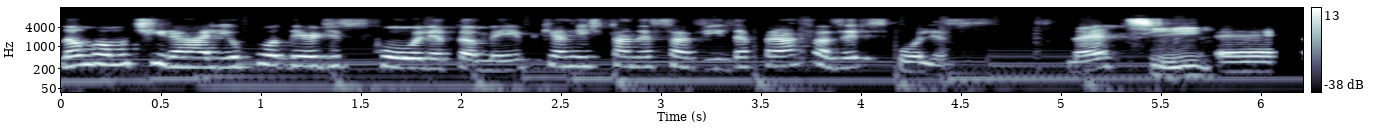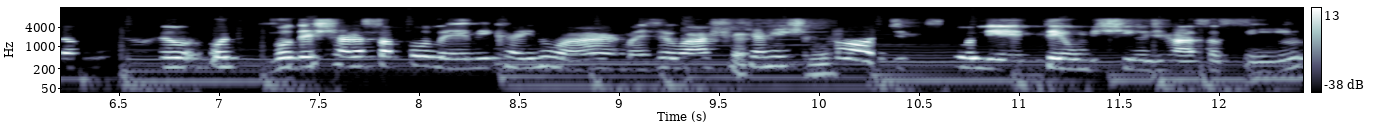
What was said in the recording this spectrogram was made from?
Não vamos tirar ali o poder de escolha também, porque a gente está nessa vida para fazer escolhas, né? Sim. É, então, eu vou deixar essa polêmica aí no ar, mas eu acho que a gente pode escolher ter um bichinho de raça assim.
